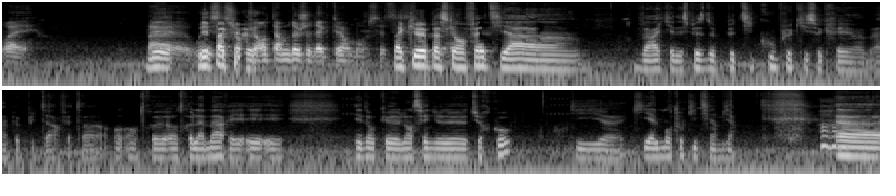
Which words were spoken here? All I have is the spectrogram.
Ouais. Bah, Mais- oui, mais c'est pas sûr que. qu'en termes de jeu d'acteur, bon, c'est. Pas c'est- que, parce qu'en fait, il y a un... On verra qu'il y a une espèce de petit couple qui se crée euh, un peu plus tard, en fait, hein, en- entre, entre Lamar et, et, et, donc euh, l'enseigne Turco, qui, euh, qui a le manteau qui tient bien. Euh,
